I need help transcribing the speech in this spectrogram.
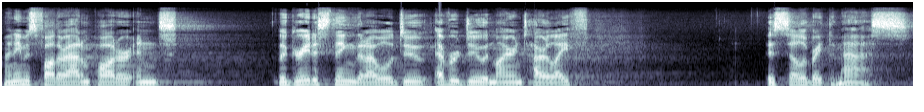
My name is Father Adam Potter, and the greatest thing that I will do, ever do in my entire life is celebrate the Mass.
